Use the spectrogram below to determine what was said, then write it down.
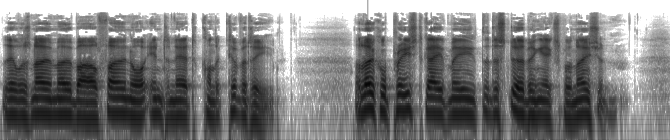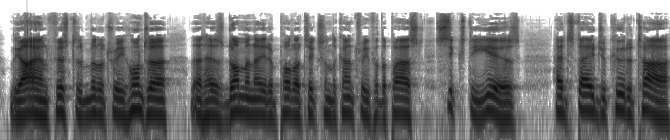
there was no mobile phone or internet connectivity. A local priest gave me the disturbing explanation. The iron fisted military junta that has dominated politics in the country for the past 60 years had staged a coup d'etat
